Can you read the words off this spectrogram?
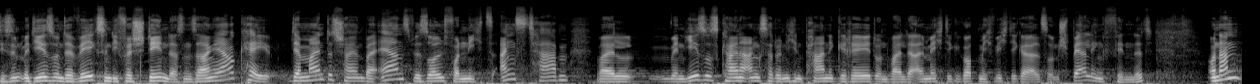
die sind mit Jesus unterwegs und die verstehen das und sagen, ja, okay, der meint es scheinbar ernst, wir sollen von nichts Angst haben, weil wenn Jesus keine Angst hat und nicht in Panik gerät und weil der allmächtige Gott mich wichtiger als so ein Sperling findet. Und dann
